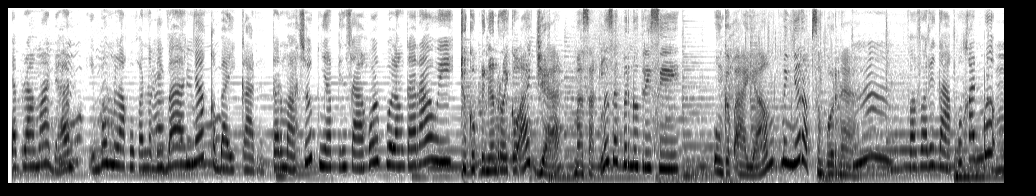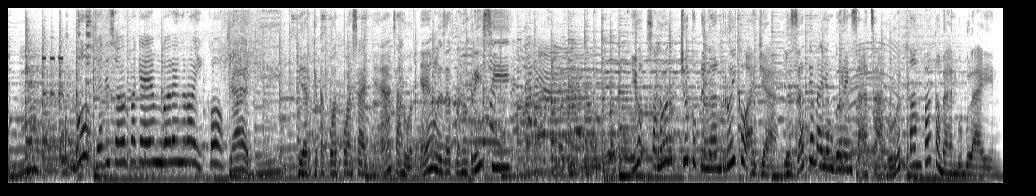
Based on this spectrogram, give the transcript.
Setiap Ramadan, ibu melakukan lebih banyak kebaikan, termasuk nyiapin sahur pulang tarawih. Cukup dengan Royco aja, masak lezat bernutrisi. Ungkep ayam menyerap sempurna. Hmm, favorit aku kan, Bu? Bu, jadi sahur pakai ayam goreng Royco. Jadi, biar kita kuat puasanya, sahurnya yang lezat bernutrisi. Cukup dengan Royco aja. Lezatkan ayam goreng saat sahur tanpa tambahan bumbu lain.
